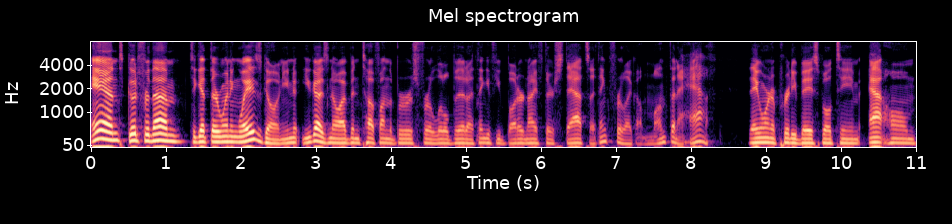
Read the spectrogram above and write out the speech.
And good for them to get their winning ways going. You know, you guys know I've been tough on the Brewers for a little bit. I think if you butter knife their stats, I think for like a month and a half, they weren't a pretty baseball team at home.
